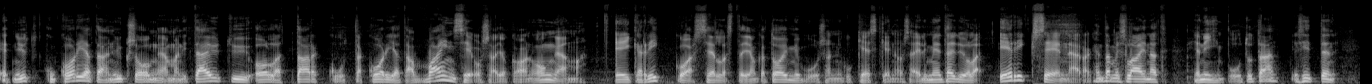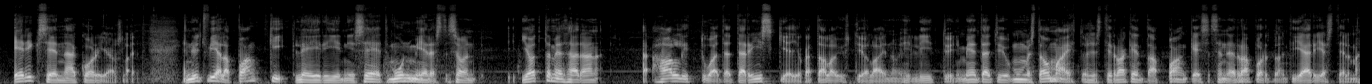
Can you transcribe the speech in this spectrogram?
Et nyt kun korjataan yksi ongelma, niin täytyy olla tarkkuutta korjata vain se osa, joka on ongelma, eikä rikkoa sellaista, jonka toimivuus on niin kuin keskeinen osa. Eli meidän täytyy olla erikseen nämä rakentamislainat, ja niihin puututaan, ja sitten erikseen nämä korjauslainat. Ja nyt vielä pankkileiriin, niin se, että mun mielestä se on, jotta me saadaan hallittua tätä riskiä, joka taloyhtiölainoihin liittyy, niin meidän täytyy mun mielestä omaehtoisesti rakentaa pankeissa sellainen raportointijärjestelmä,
